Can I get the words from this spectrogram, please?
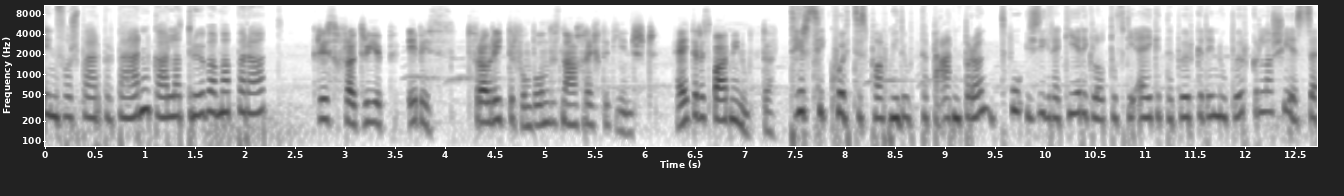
Infosperber Bern, Carla Trüb am Apparat. Grüß Frau Trüb. Ich bin's, die Frau Ritter vom Bundesnachrichtendienst. Habt ihr ein paar Minuten? Dir sind gut ein paar Minuten Bern brennt. Und unsere Regierung lässt auf die eigenen Bürgerinnen und Bürger schiessen.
